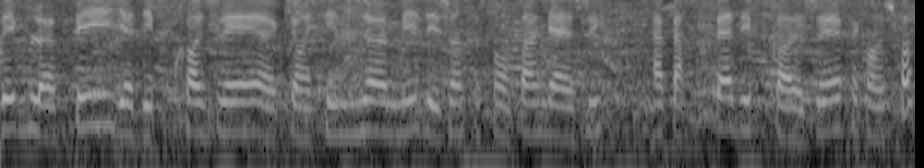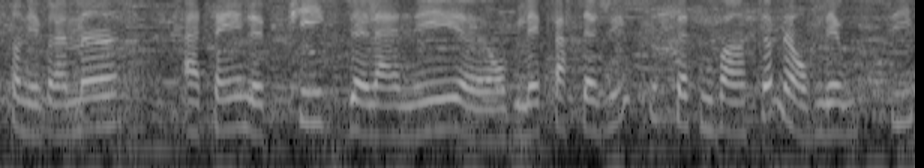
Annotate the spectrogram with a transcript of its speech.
développées, il y a des projets qui ont été nommés, des gens se sont engagés à participer à des projets. Fait je pense qu'on est vraiment atteint le pic de l'année. Euh, on voulait partager toute cette mouvance-là, mais on voulait aussi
